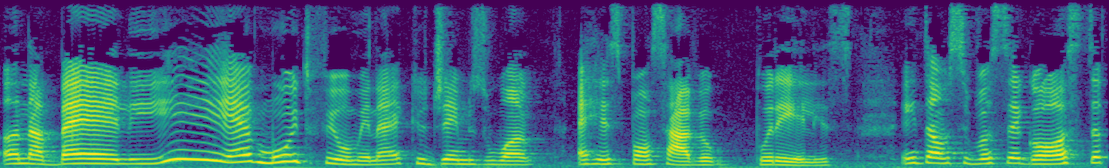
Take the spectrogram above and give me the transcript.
Annabelle, e é muito filme, né? Que o James Wan é responsável por eles. Então, se você gosta,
